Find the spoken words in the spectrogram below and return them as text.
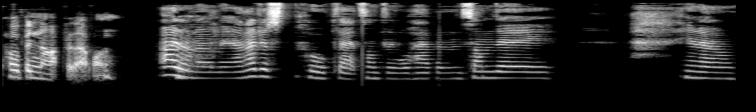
Hoping not for that one. I don't know, man. I just hope that something will happen someday. You know,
